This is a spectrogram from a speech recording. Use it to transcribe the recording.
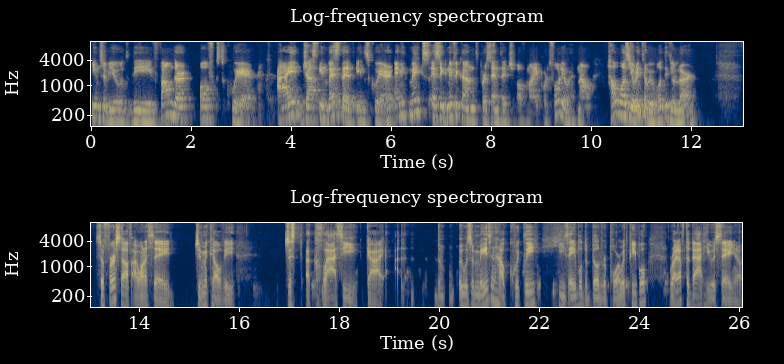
interviewed the founder of Square. I just invested in Square and it makes a significant percentage of my portfolio right now. How was your interview? What did you learn? So, first off, I want to say Jim McKelvey, just a classy guy. The, it was amazing how quickly he's able to build rapport with people. Right off the bat, he was saying, you know,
